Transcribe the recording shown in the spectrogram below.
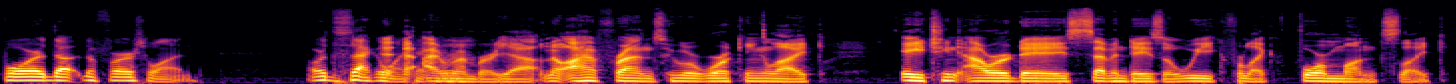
for the the first one or the second one. I- I technically. remember, yeah. No, I have friends who were working like 18 hour days, seven days a week for like four months. Like,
